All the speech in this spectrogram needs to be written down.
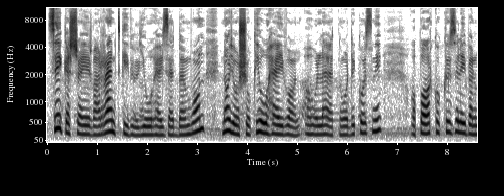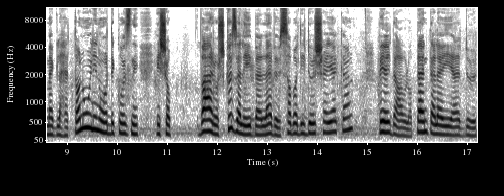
Székesfehérvár rendkívül jó helyzetben van, nagyon sok jó hely van, ahol lehet nordikozni, a parkok közelében meg lehet tanulni nordikozni, és a város közelében levő szabadidős helyeken Például a Pentelei erdő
